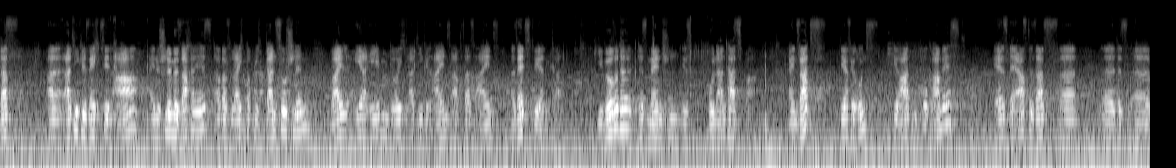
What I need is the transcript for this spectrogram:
dass äh, Artikel 16a eine schlimme Sache ist, aber vielleicht doch nicht ganz so schlimm, weil er eben durch Artikel 1 Absatz 1 ersetzt werden kann. Die Würde des Menschen ist unantastbar. Ein Satz, der für uns Piratenprogramm ist, er ist der erste Satz äh, äh, des, ähm,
